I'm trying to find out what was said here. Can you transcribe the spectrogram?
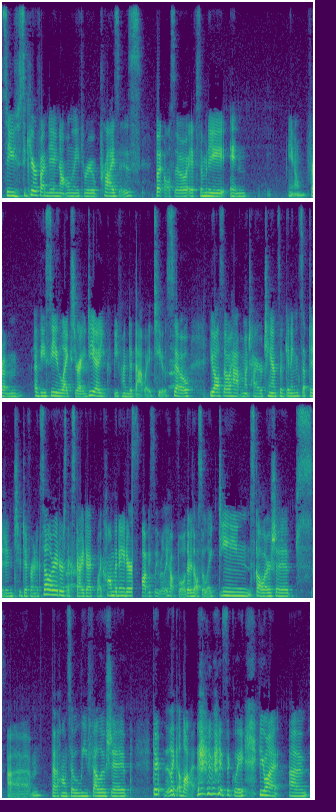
So you secure funding not only through prizes, but also if somebody in, you know, from a VC likes your idea, you could be funded that way too. So you also have a much higher chance of getting accepted into different accelerators like Skydeck, Y Combinator. Obviously really helpful. There's also like Dean scholarships, um, the Hanso Lee Fellowship. They're like a lot, basically. If you want, um,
